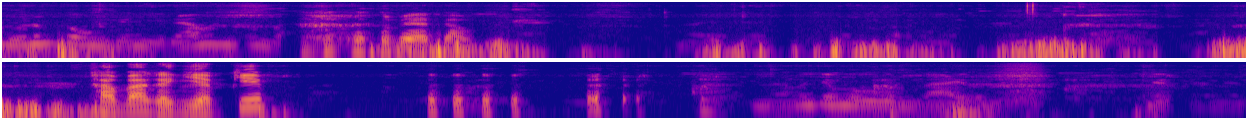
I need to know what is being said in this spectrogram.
ดูน้ำตรงยังอยู่แล้วมันต้องแบบแม่นครับคำว่าก็เงียบกิ๊บ มันจะมาวุ่นวายมันอยากจะนั่น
